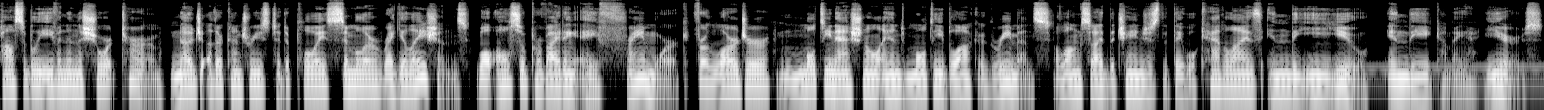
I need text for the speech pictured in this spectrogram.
possibly even in the short term, nudge other countries to deploy similar regulations, while also providing a framework for larger multinational and multi block agreements alongside the changes that they will catalyze in the EU in the coming years.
